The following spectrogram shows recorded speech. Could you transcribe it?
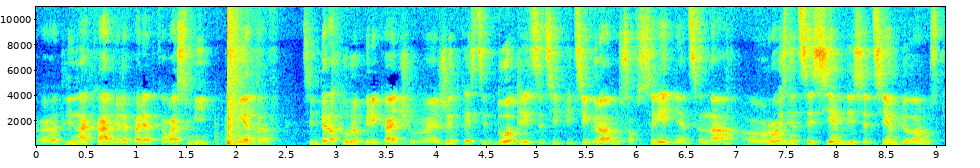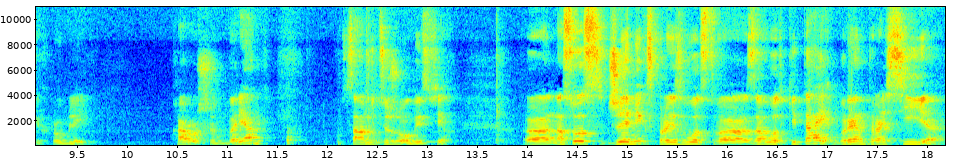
Э, длина кабеля порядка 8 метров. Температура перекачиваемой жидкости до 35 градусов. Средняя цена в рознице 77 белорусских рублей. Хороший вариант. Самый тяжелый из всех. Э, насос Gemix, производство завод Китай, бренд Россия.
